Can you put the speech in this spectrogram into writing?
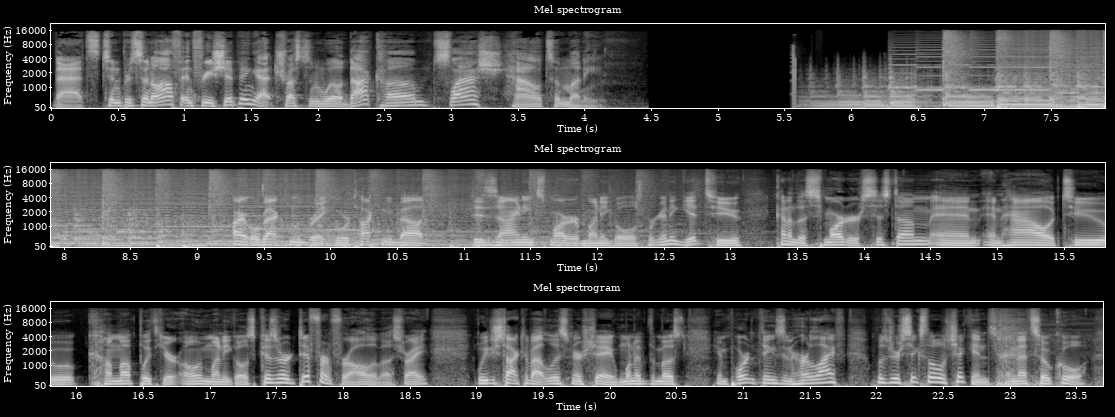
That's 10% off and free shipping at trustandwill.com slash how to money. All right, we're back from the break, and we're talking about designing smarter money goals, we're going to get to kind of the smarter system and and how to come up with your own money goals because they're different for all of us, right? We just talked about listener Shay. One of the most important things in her life was her six little chickens, and that's so cool.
